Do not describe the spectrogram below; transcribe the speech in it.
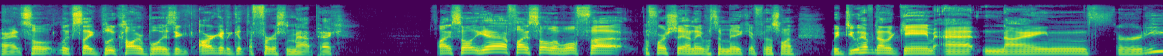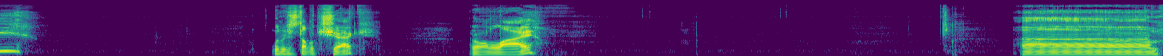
All right, so it looks like blue collar boys are, going to get the first map pick. Flying Solo, yeah, Flying Solo Wolf. Uh, unfortunately, unable to make it for this one. We do have another game at nine thirty. Let me just double check. I don't want to lie. Um.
